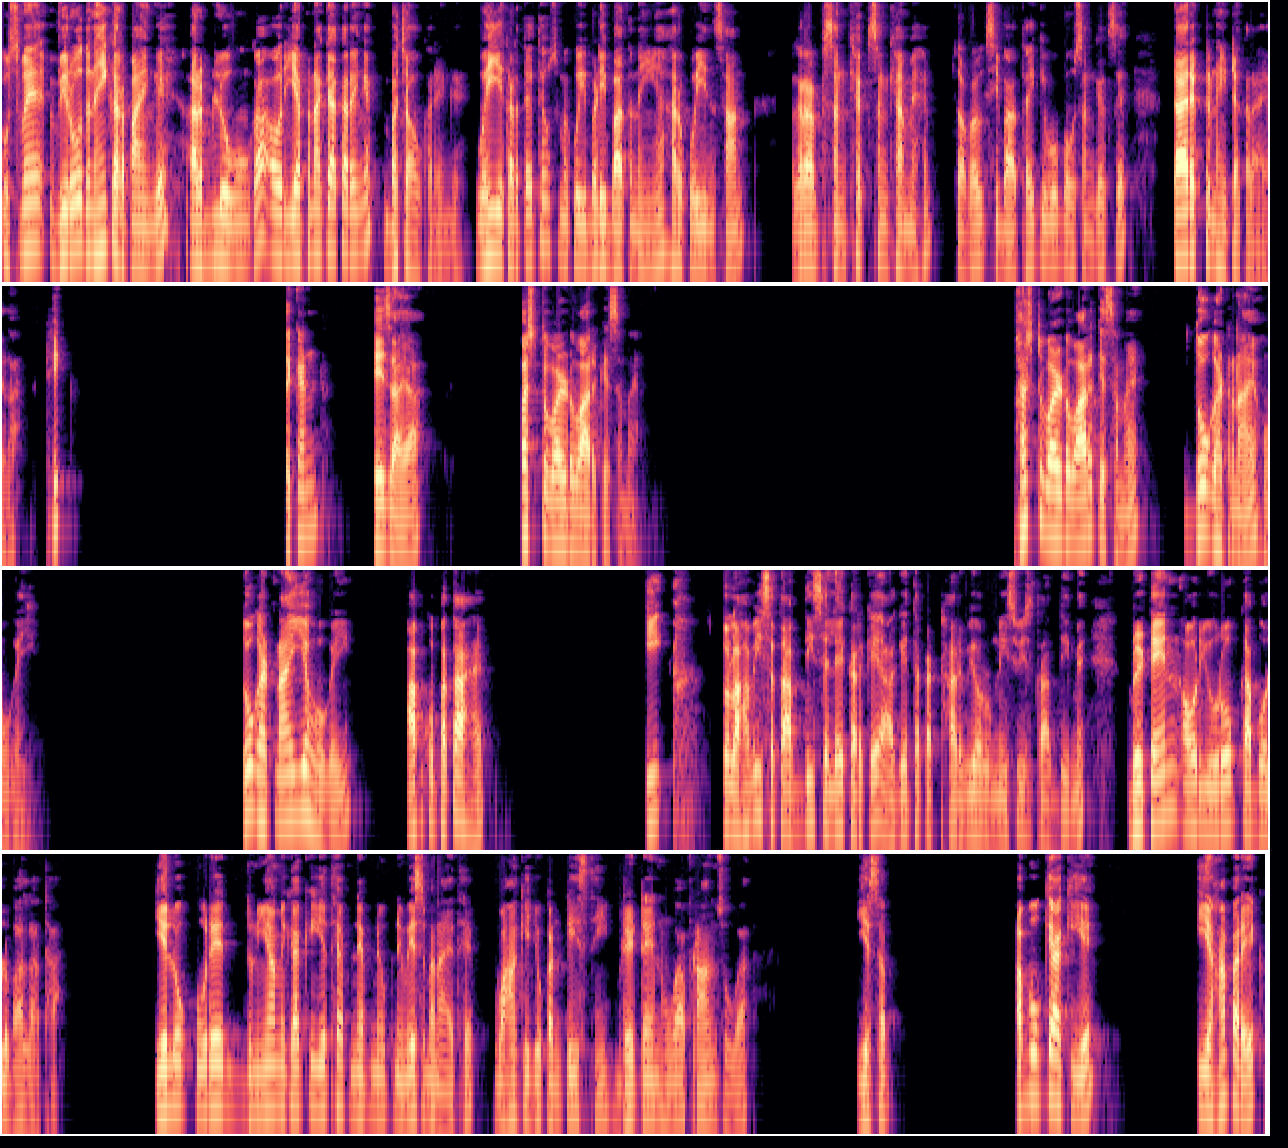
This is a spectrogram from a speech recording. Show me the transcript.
उसमें विरोध नहीं कर पाएँगे अरब लोगों का और ये अपना क्या करेंगे? बचाव करेंगे। वही ये करते थे, उसमें कोई बड़ी बात नहीं है, हर कोई इंसान अगर अल्पसंख्यक संख्या में है, स्वाभाविक सी बात है कि वो बहुसंख्यक से डायरेक्ट नहीं टकराएगा, ठीक? सेकंड फ़ेज़ आया, फ़र्स्ट वर्ल्ड वार के समय। फ़र्स्ट वर्ल्ड वार के समय दो घटनाएँ हो गई। दो घटनाएँ ये हो गई, आपको पता है कि सोलहवीं शताब्दी से लेकर के आगे तक अट्ठारहवीं और उन्नीसवीं शताब्दी में ब्रिटेन और यूरोप का बोलबाला था। ये लोग पूरे दुनिया में क्या किए थे? अपने अपने उपनिवेश बनाए थे। वहाँ की जो कंट्रीज़ थी, ब्रिटेन हुआ, फ्रांस हुआ, ये सब। अब वो क्या किए? कि यहाँ पर एक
